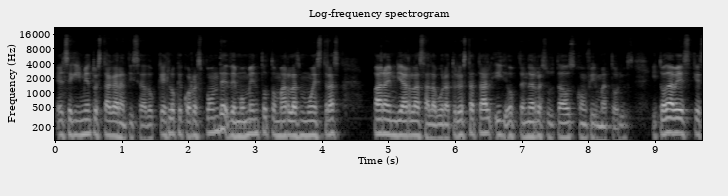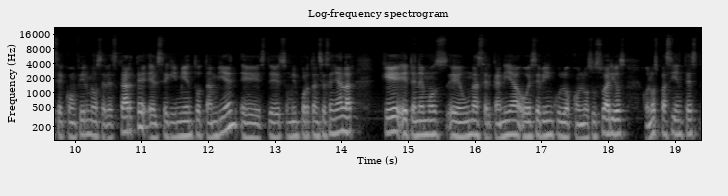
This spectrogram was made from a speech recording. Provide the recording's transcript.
el seguimiento está garantizado. ¿Qué es lo que corresponde? De momento tomar las muestras para enviarlas al laboratorio estatal y obtener resultados confirmatorios. Y toda vez que se confirme o se descarte, el seguimiento también, este, es una importancia señalar que eh, tenemos eh, una cercanía o ese vínculo con los usuarios, con los pacientes,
